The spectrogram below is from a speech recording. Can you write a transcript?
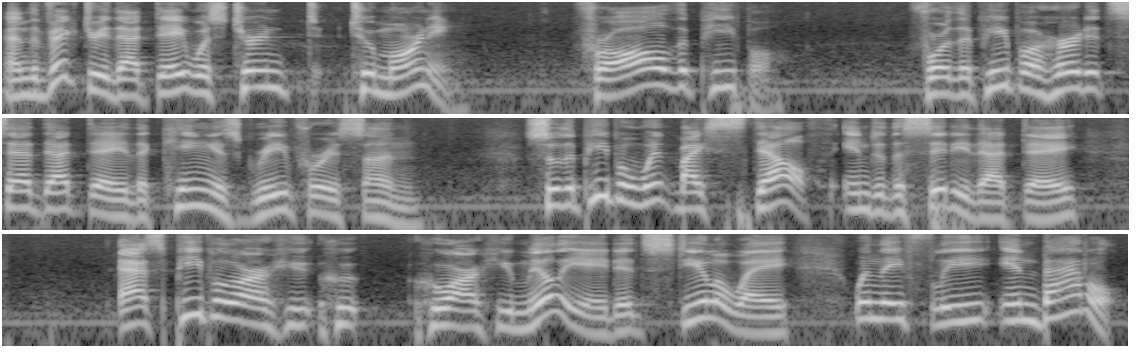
And the victory that day was turned to mourning for all the people. For the people heard it said that day, The king is grieved for his son. So the people went by stealth into the city that day, as people who are, who, who are humiliated steal away when they flee in battle.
